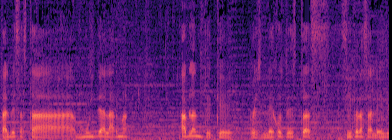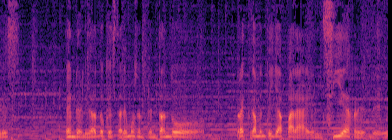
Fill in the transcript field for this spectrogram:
tal vez hasta muy de alarma, hablan de que, pues lejos de estas cifras alegres, en realidad lo que estaremos enfrentando prácticamente ya para el cierre de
